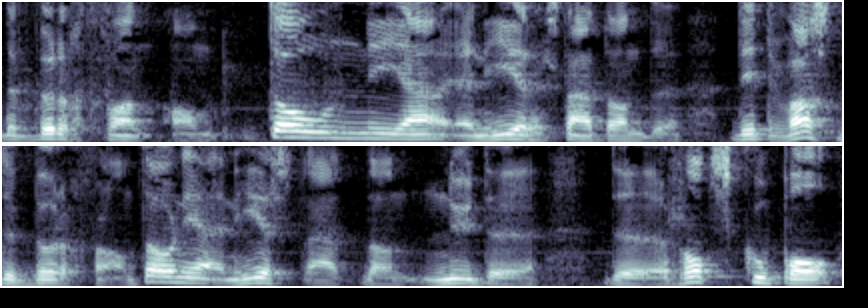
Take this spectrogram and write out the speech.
de burcht van Antonia. En hier staat dan de. Dit was de burcht van Antonia. En hier staat dan nu de, de rotskoepel.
